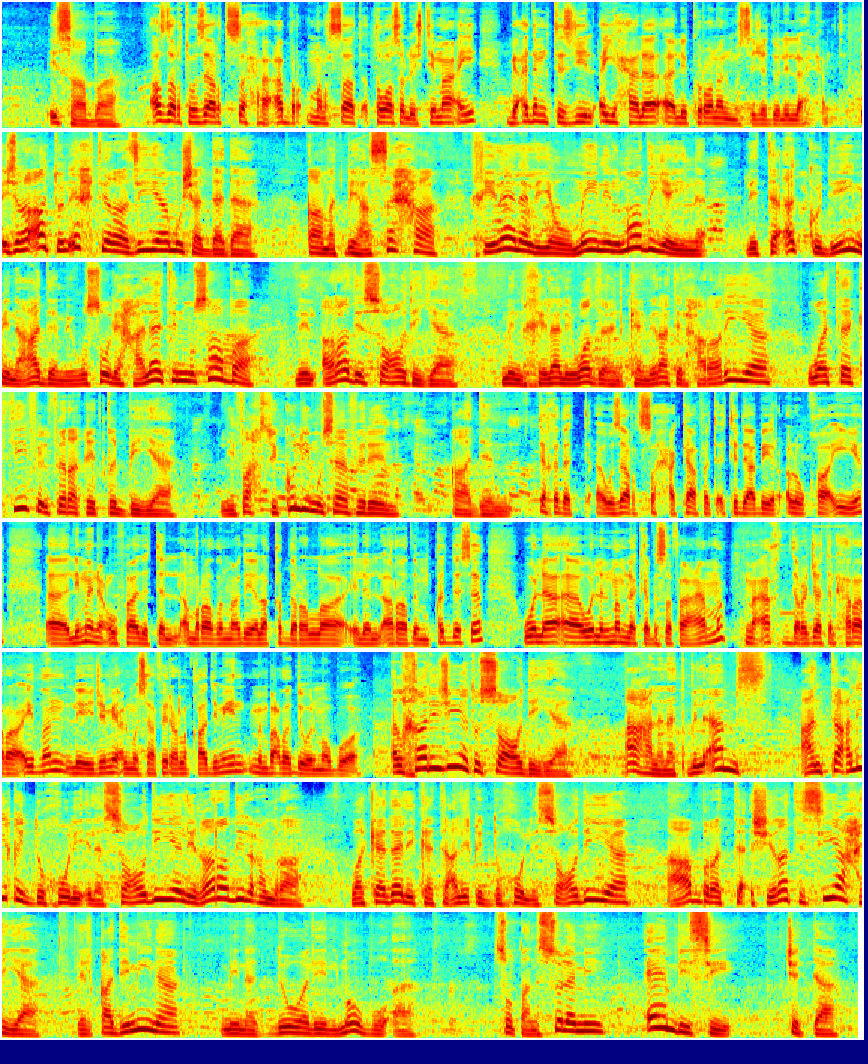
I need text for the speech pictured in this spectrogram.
إصابة. أصدرت وزارة الصحة عبر منصات التواصل الاجتماعي بعدم تسجيل أي حالة لكورونا المستجد ولله الحمد. إجراءات احترازية مشددة قامت بها الصحة خلال اليومين الماضيين للتأكد من عدم وصول حالات مصابة للأراضي السعودية من خلال وضع الكاميرات الحرارية وتكثيف الفرق الطبية لفحص كل مسافر قادم. اتخذت وزارة الصحة كافة التدابير الوقائية لمنع وفادة الأمراض المعدية لا قدر الله إلى الأراضي المقدسة ولا ولا المملكة بصفة عامة مع أخذ درجات الحرارة أيضا لجميع المسافرين القادمين من بعض الدول الموبوءة. الخارجية السعودية أعلنت بالأمس عن تعليق الدخول إلى السعودية لغرض العمرة وكذلك تعليق الدخول للسعودية عبر التأشيرات السياحية للقادمين من الدول الموبوءة. سلطان السلمي ام بي سي جدة.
